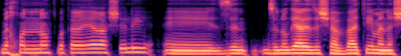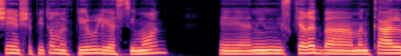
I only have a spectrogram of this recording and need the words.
מכוננות בקריירה שלי. אה, זה, זה נוגע לזה שעבדתי עם אנשים שפתאום הפילו לי אסימון. אה, אני נזכרת במנכ"ל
